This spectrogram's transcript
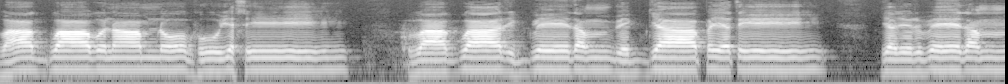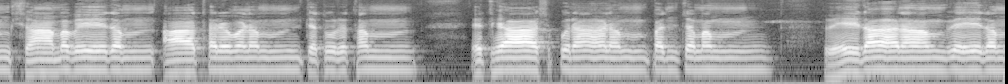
वाग्वावनामनो भूयसी वाग्वा ऋग्वेदं विज्ञापयति। यजुर्वेदं सामवेदम् आथर्वणं चतुर्थम् इतिहासपुराणं पञ्चमं वेदानां वेदं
